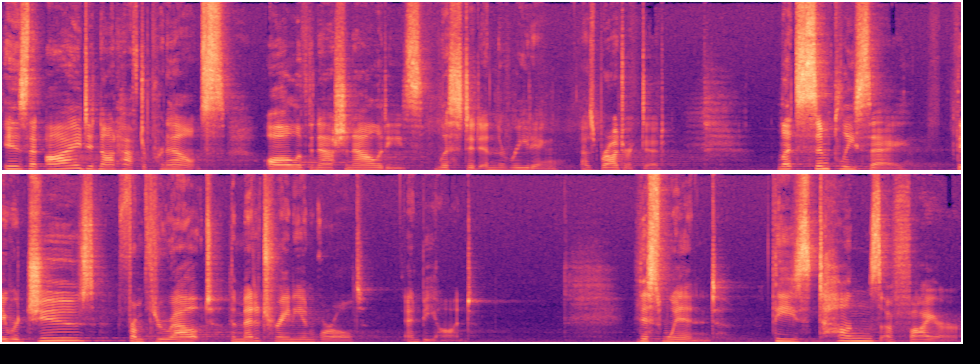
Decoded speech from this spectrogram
is that I did not have to pronounce all of the nationalities listed in the reading, as Broderick did. Let's simply say they were Jews from throughout the Mediterranean world and beyond. This wind, these tongues of fire,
